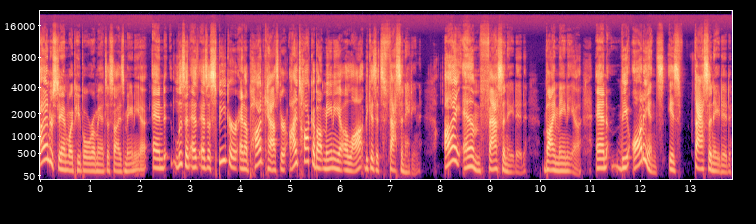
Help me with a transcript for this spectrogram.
I understand why people romanticize mania. And listen, as, as a speaker and a podcaster, I talk about mania a lot because it's fascinating. I am fascinated by mania, and the audience is fascinated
